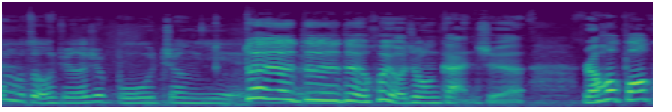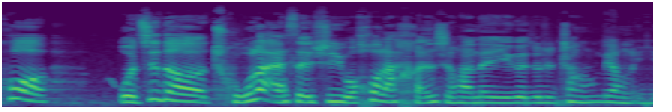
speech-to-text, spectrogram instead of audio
父母总觉得是不务正业。对对对对对，会有这种感觉。然后包括我记得除了 S.H.E，我后来很喜欢的一个就是张靓颖，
